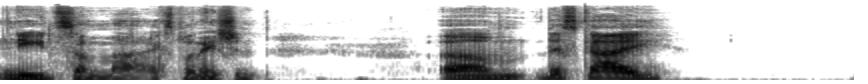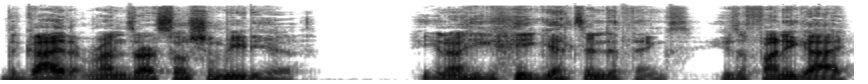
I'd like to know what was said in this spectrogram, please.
needs some uh, explanation. Um, this guy, the guy that runs our social media, you know, he he gets into things. He's a funny guy.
